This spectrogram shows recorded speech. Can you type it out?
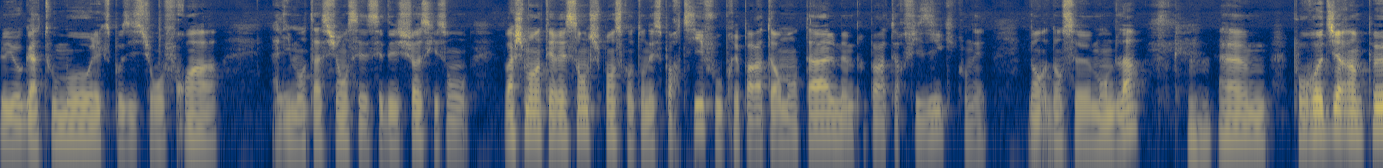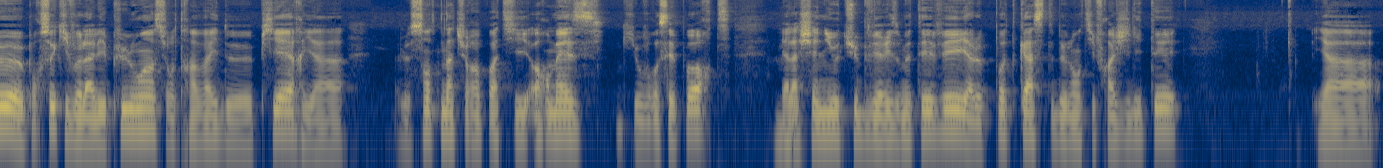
le yoga tumo, l'exposition au froid, l'alimentation. C'est des choses qui sont vachement intéressantes, je pense, quand on est sportif ou préparateur mental, même préparateur physique, qu'on est dans, dans ce monde-là. Euh, pour redire un peu, pour ceux qui veulent aller plus loin sur le travail de Pierre, il y a le centre naturopathie Hormez qui ouvre ses portes. Il y a Mhm. la chaîne YouTube Vérisme TV, il y a le podcast de l'antifragilité. Il y a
